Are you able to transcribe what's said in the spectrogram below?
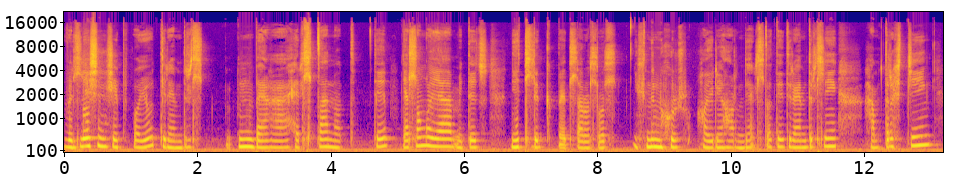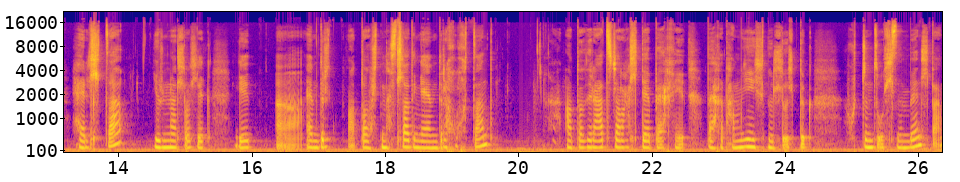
relationship буюу тэр амьдралд нь байгаа харилцаанууд тий ялангуяа мэдээж нийтлэг байдлаар бол эхнэр нөхөр хоёрын хоорондын харилцаа тий тэр амьдралын хамтрагчийн харилцаа ер нь бол яг ингээд амьдрал одоо урт наслаад ингээм амьдрах хугацаанд одоо тэр аз жаргалтай байх байхад хамгийн их нөлөөлдөг хүчин зүйлсэн байна л да.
